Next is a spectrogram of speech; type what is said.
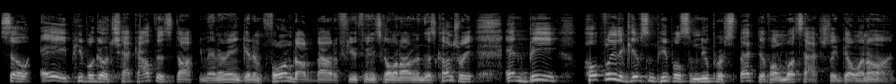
so A, people go check out this documentary and get informed about a few things going on in this country, and B, hopefully to give some people some new perspective on what's actually going on.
